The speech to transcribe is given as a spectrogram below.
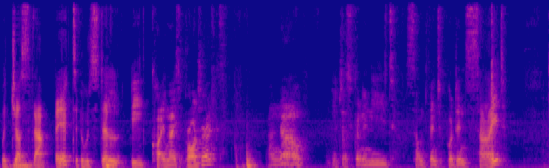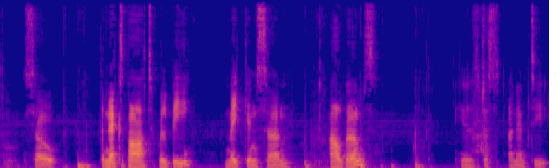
with just that bit. It would still be quite a nice project. And now you're just going to need something to put inside. So the next part will be making some albums. Here's just an empty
